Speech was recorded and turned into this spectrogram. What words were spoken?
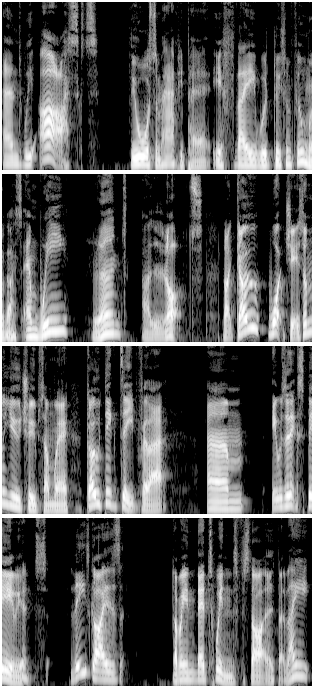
and we asked the awesome Happy Pear if they would do some film with us, and we learnt a lot. Like, go watch it. It's on the YouTube somewhere. Go dig deep for that. Um, it was an experience. These guys, I mean, they're twins for starters, but they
